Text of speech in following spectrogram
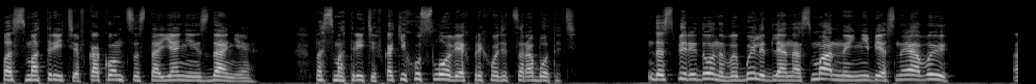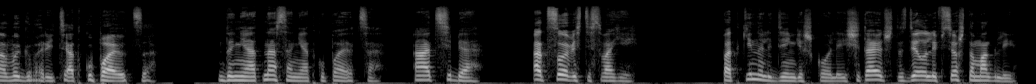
Посмотрите, в каком состоянии здание. Посмотрите, в каких условиях приходится работать. Да Спиридона вы были для нас манной небесной, а вы... А вы говорите, откупаются. Да не от нас они откупаются, а от себя. От совести своей. Подкинули деньги школе и считают, что сделали все, что могли.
